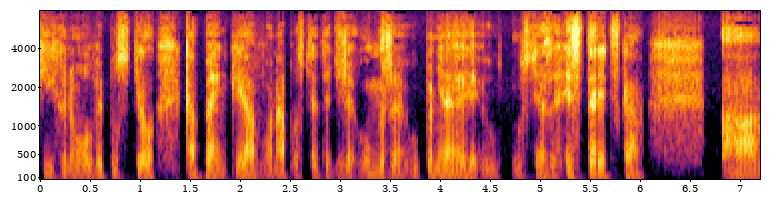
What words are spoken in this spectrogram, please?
kýchnul, vypustil kapenky a ona prostě teď, že umře, úplně prostě hysterická. A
